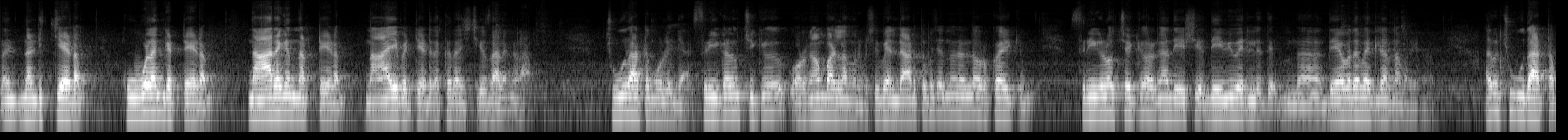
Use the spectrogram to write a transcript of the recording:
നടിച്ചേടം കൂവളം കെട്ടേടം നാരകൻ നട്ടയിടം നായ പെട്ടിയിടം ഇതൊക്കെ നശിക്കുന്ന സ്ഥലങ്ങളാണ്. ചൂതാട്ടം കൊള്ളില്ല. സ്ത്രീകൾ ഉച്ചയ്ക്ക് ഉറങ്ങാൻ പാടില്ല എന്ന് പറയും. പക്ഷേ എല്ലായിടത്തും ഇപ്പോൾ ചെന്നാൽ നല്ല ഉറക്കമായിരിക്കും. സ്ത്രീകൾ ഉച്ചയ്ക്ക് ഉറങ്ങാൻ ദേഷ്യ ദേവി വരില്ല ദേവത വരില്ല എന്നാണ് പറയുന്നത്. അതുപോലെ ചൂതാട്ടം.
